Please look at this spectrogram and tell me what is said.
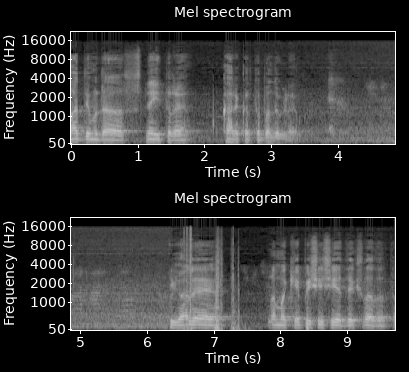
ಮಾಧ್ಯಮದ ಸ್ನೇಹಿತರ, ಕಾರ್ಯಕರ್ತ ಬಂಧುಗಳೇ, ಈಗಾಗಲೇ ನಮ್ಮ ಕೆ ಪಿ ಸಿ ಸಿ ಅಧ್ಯಕ್ಷರಾದಂಥ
